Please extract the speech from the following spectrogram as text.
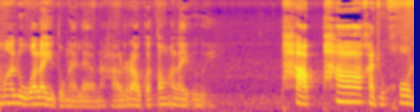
เมื่อรู้ว่าอะไรอยู่ตรงไหนแล้วนะคะ เราก็ต้องอะไรเอ่ยพับผ้าค่ะทุกคน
